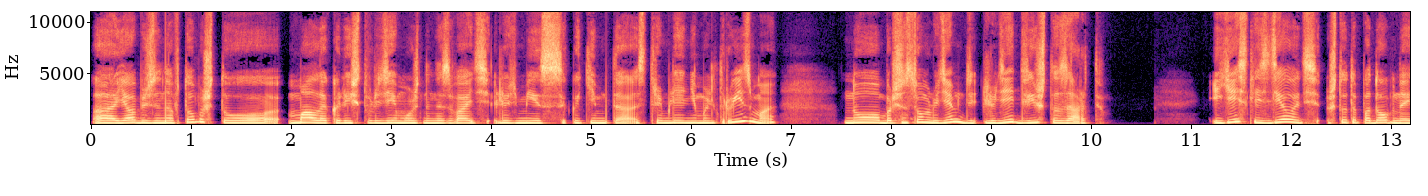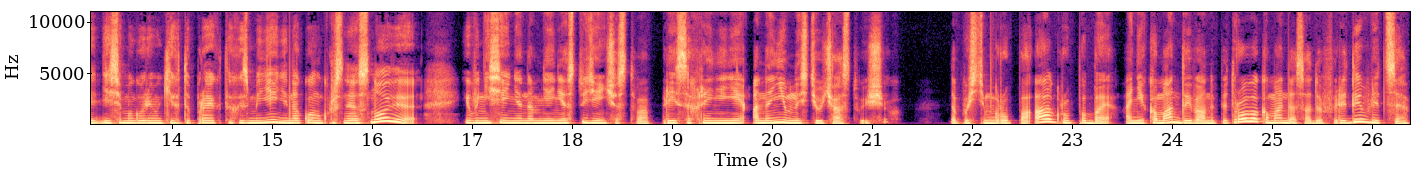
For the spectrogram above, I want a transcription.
А, я убеждена в том, что малое количество людей можно назвать людьми с каким-то стремлением альтруизма, но большинством людей, людей движет азарт. И если сделать что-то подобное, если мы говорим о каких-то проектах изменений на конкурсной основе и вынесения на мнение студенчества при сохранении анонимности участвующих, допустим, группа А, группа Б, а не команда Ивана Петрова, команда Асадов Фариды в лице,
